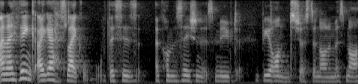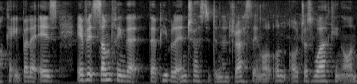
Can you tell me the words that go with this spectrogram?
and I think, I guess, like this is a conversation that's moved beyond just anonymous marking, but it is if it's something that that people are interested in addressing or or, or just working on,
